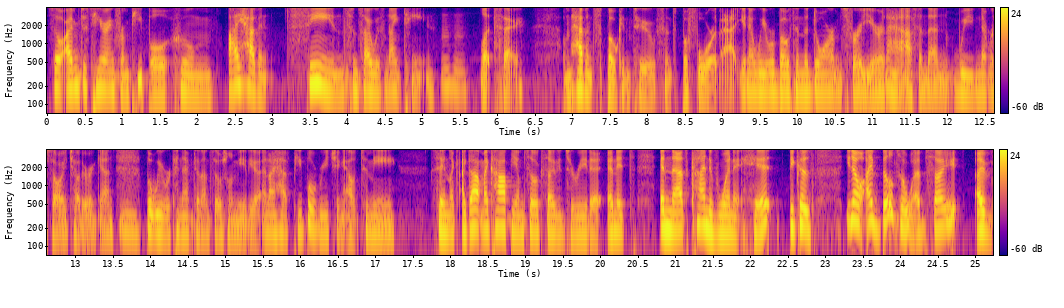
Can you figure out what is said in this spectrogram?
so I'm just hearing from people whom I haven't seen since I was 19. Mm-hmm. Let's say. Haven't spoken to since before that. You know, we were both in the dorms for a year and a half and then we never saw each other again. Mm. But we were connected on social media and I have people reaching out to me saying like I got my copy, I'm so excited to read it. And it and that's kind of when it hit because you know, I built a website. I've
